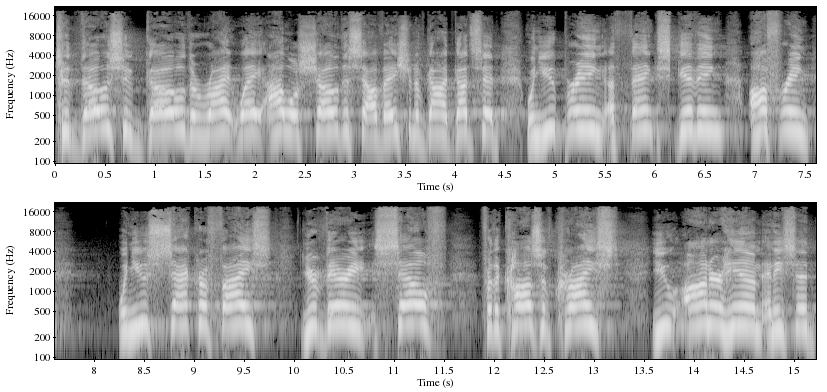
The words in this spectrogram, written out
To those who go the right way, I will show the salvation of God. God said, when you bring a thanksgiving offering, when you sacrifice your very self for the cause of Christ, you honor him. And he said,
